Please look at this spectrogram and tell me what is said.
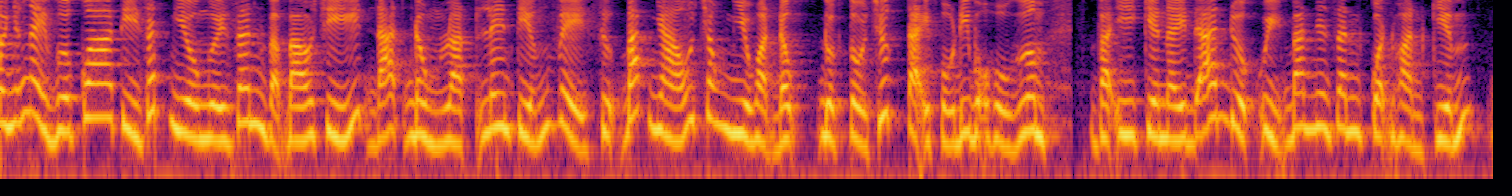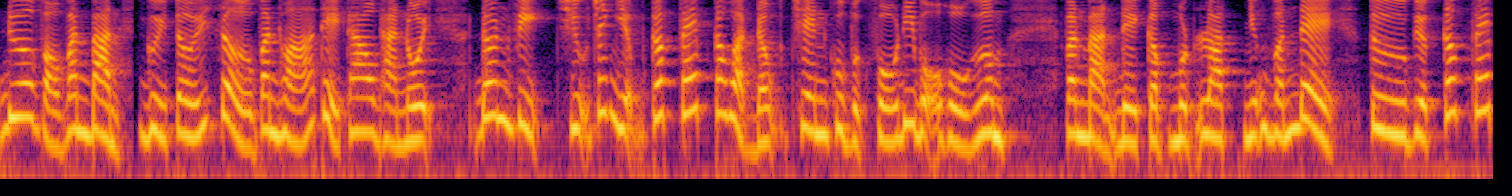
Vào những ngày vừa qua thì rất nhiều người dân và báo chí đã đồng loạt lên tiếng về sự bát nháo trong nhiều hoạt động được tổ chức tại phố đi bộ Hồ Gươm và ý kiến ấy đã được Ủy ban Nhân dân quận Hoàn Kiếm đưa vào văn bản gửi tới Sở Văn hóa Thể thao Hà Nội, đơn vị chịu trách nhiệm cấp phép các hoạt động trên khu vực phố đi bộ Hồ Gươm. Văn bản đề cập một loạt những vấn đề từ việc cấp phép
